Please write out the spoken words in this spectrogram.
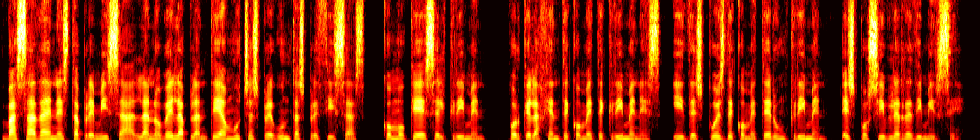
Basada en esta premisa, la novela plantea muchas preguntas precisas, como qué es el crimen, porque la gente comete crímenes, y después de cometer un crimen, es posible redimirse.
